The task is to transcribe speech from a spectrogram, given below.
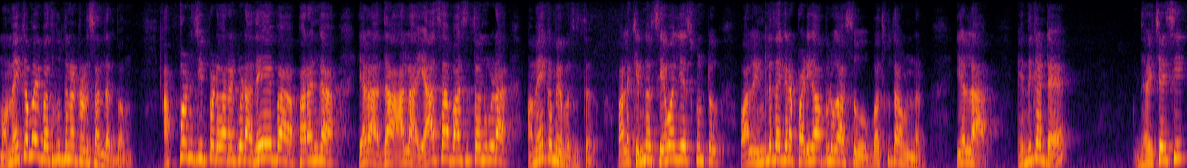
మమేకమై బతుకుతున్నటువంటి సందర్భం. అప్పటి నుంచి ఇప్పటి వరకు కూడా అదే ప- పరంగా ఎలా దా అలా యాస భాషతో కూడా మమేకమే బతుకుతారు. వాళ్ళకి ఎన్నో సేవలు చేసుకుంటూ వాళ్ళ ఇండ్ల దగ్గర పడిగాపులు కాస్తూ బతుకుతూ ఉన్నారు. ఇలా ఎందుకంటే దయచేసి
